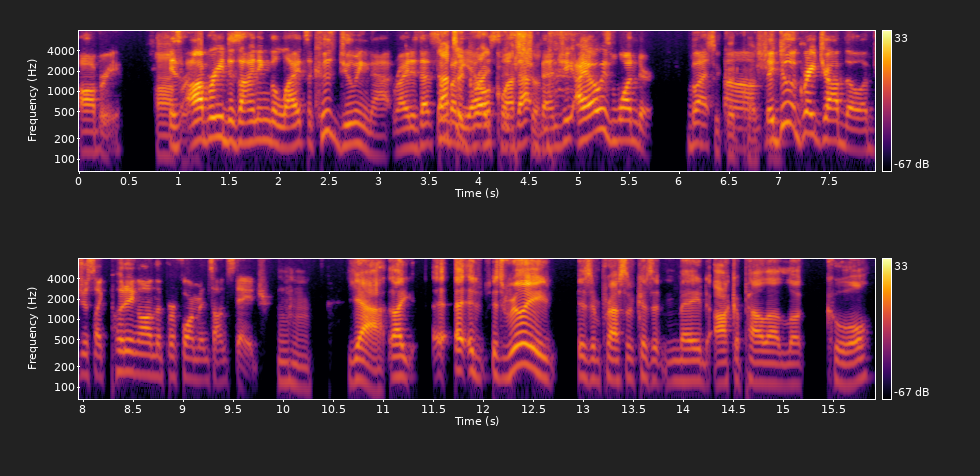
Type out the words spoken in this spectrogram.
Aubrey. Is Aubrey. Aubrey designing the lights? Like who's doing that? Right? Is that somebody else? question. Is that Benji? I always wonder. But That's a good um, they do a great job though of just like putting on the performance on stage. hmm Yeah, like it, it really is impressive because it made acapella look cool,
